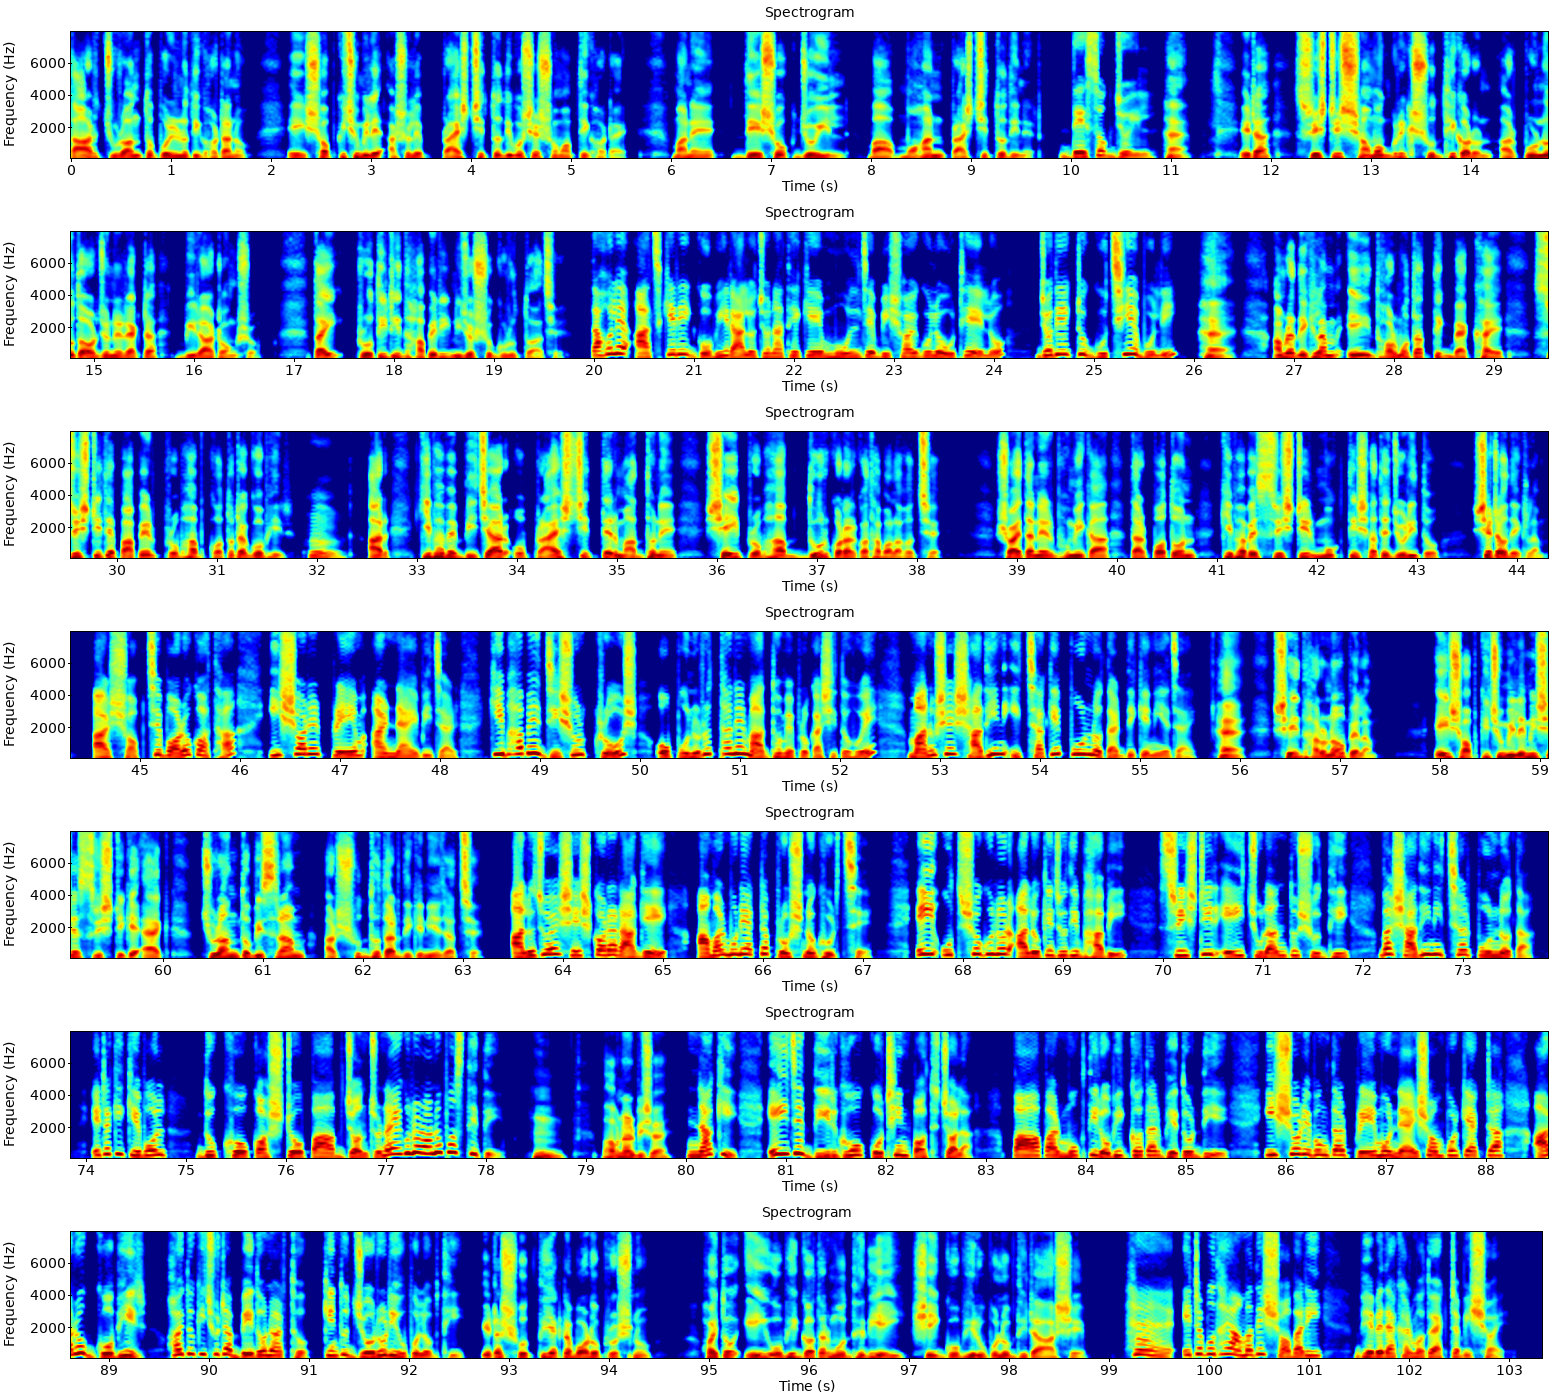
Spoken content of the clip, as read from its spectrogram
তার চূড়ান্ত পরিণতি ঘটানো এই সব কিছু মিলে আসলে প্রায়শ্চিত্ত দিবসের সমাপ্তি ঘটায় মানে দেশক জয়ীল বা মহান প্রায়শ্চিত্ত দিনের। দেশক জৈল হ্যাঁ এটা সৃষ্টির সামগ্রিক শুদ্ধিকরণ আর পূর্ণতা অর্জনের একটা বিরাট অংশ। তাই প্রতিটি ধাপেরই নিজস্ব গুরুত্ব আছে। তাহলে আজকের এই গভীর আলোচনা থেকে মূল যে বিষয়গুলো উঠে এলো যদি একটু গুছিয়ে বলি। হ্যাঁ আমরা দেখলাম এই ধর্মতাত্ত্বিক ব্যাখ্যায় সৃষ্টিতে পাপের প্রভাব কতটা গভীর। হুম। কীভাবে বিচার ও প্রায়শ্চিত্তের মাধ্যমে সেই প্রভাব দূর করার কথা বলা হচ্ছে। শয়তানের ভূমিকা তার পতন কীভাবে সৃষ্টির মুক্তির সাথে জড়িত সেটাও দেখলাম। আর সবচেয়ে বড় কথা ঈশ্বরের প্রেম আর ন্যায় বিচার। কীভাবে যিশুর ক্রোশ ও পুনরুত্থানের মাধ্যমে প্রকাশিত হয়ে মানুষের স্বাধীন ইচ্ছাকে পূর্ণতার দিকে নিয়ে যায়। হ্যাঁ সেই ধারণাও পেলাম। এই সবকিছু মিলেমিশে সৃষ্টিকে এক চূড়ান্ত বিশ্রাম আর শুদ্ধতার দিকে নিয়ে যাচ্ছে। আলোচনা শেষ করার আগে আমার মনে একটা প্রশ্ন ঘুরছে। এই উৎসগুলোর আলোকে যদি ভাবি সৃষ্টির এই চূড়ান্ত শুদ্ধি বা স্বাধীন ইচ্ছার পূর্ণতা এটা কি কেবল দুঃখ কষ্ট পাপ যন্ত্রণা এগুলোর অনুপস্থিতি? হুম ভাবনার বিষয়। নাকি এই যে দীর্ঘ কঠিন পথ চলা পাপ আর মুক্তির অভিজ্ঞতার ভেতর দিয়ে ঈশ্বর এবং তার প্রেম ও ন্যায় সম্পর্কে একটা আরও গভীর হয়তো কিছুটা বেদনার্থ কিন্তু জরুরি উপলব্ধি। এটা সত্যি একটা বড় প্রশ্ন। হয়তো এই অভিজ্ঞতার মধ্যে দিয়েই সেই গভীর উপলব্ধিটা আসে। হ্যাঁ এটা বোধহয় আমাদের সবারই ভেবে দেখার মতো একটা বিষয়।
